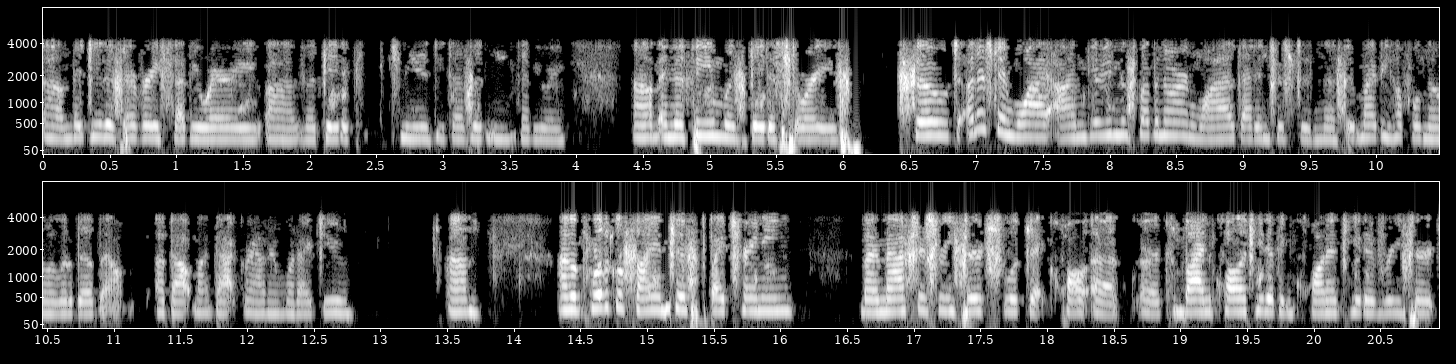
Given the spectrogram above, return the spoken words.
Um, they do this every February. Uh, the data community does it in February. Um, and the theme was data stories. So to understand why I'm giving this webinar and why I got interested in this, it might be helpful to know a little bit about, about my background and what I do. Um, I'm a political scientist by training. My master's research looked at qual uh, or combined qualitative and quantitative research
